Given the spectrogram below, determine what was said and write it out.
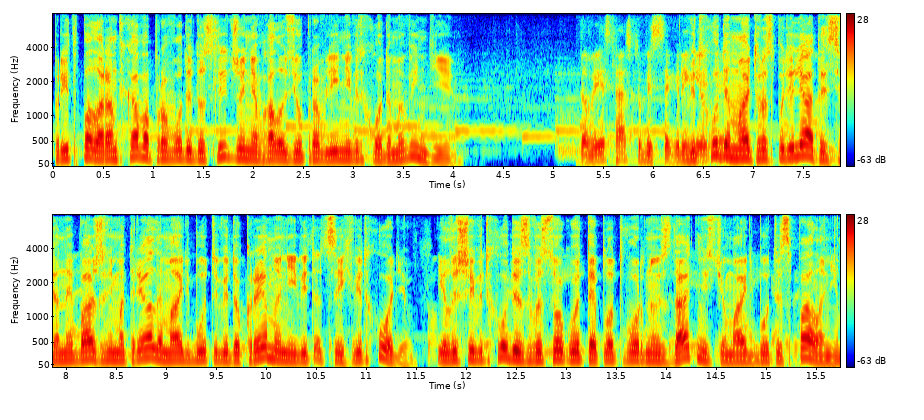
Прітпала Рандхава проводить дослідження в галузі управління відходами в Індії. Відходи мають розподілятися. Небажані матеріали мають бути відокремлені від цих відходів, і лише відходи з високою теплотворною здатністю мають бути спалені,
